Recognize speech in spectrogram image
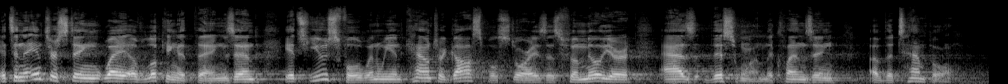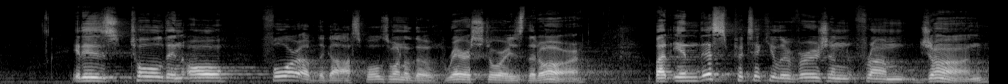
It's an interesting way of looking at things, and it's useful when we encounter gospel stories as familiar as this one, the cleansing of the temple. It is told in all four of the gospels, one of the rare stories that are, but in this particular version from John,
